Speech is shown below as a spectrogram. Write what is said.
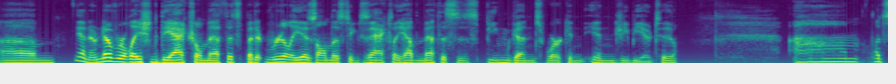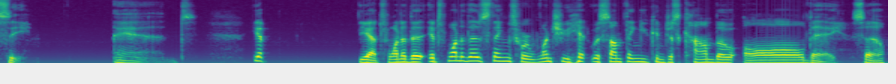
Um, you know, no relation to the actual Methuss, but it really is almost exactly how the Methuss's beam guns work in, in GBO2. Um, let's see. And yep. Yeah, it's one of the it's one of those things where once you hit with something you can just combo all day. So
